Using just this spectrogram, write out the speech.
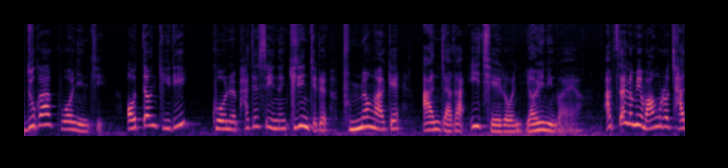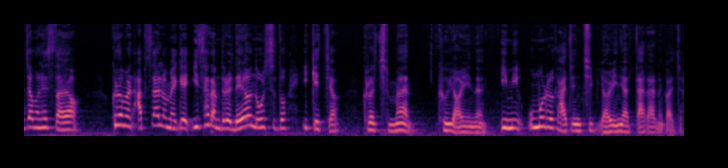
누가 구원인지 어떤 길이 구원을 받을 수 있는 길인지를 분명하게 안 자가 이 지혜로운 여인인 거예요. 압살롬이 왕으로 자정을 했어요. 그러면 압살롬에게 이 사람들을 내어놓을 수도 있겠죠. 그렇지만 그 여인은 이미 우물을 가진 집 여인이었다라는 거죠.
